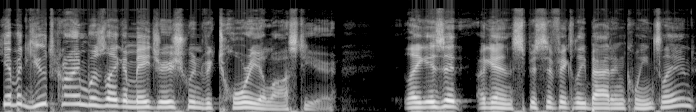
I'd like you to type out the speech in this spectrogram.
Yeah, but youth crime was like a major issue in Victoria last year. Like, is it again specifically bad in Queensland?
